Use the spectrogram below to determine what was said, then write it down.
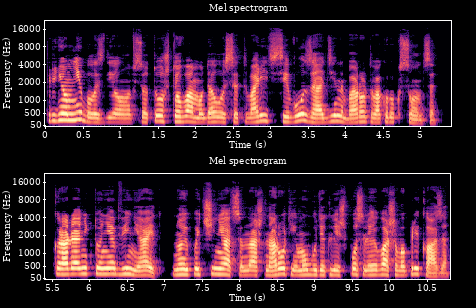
При нем не было сделано все то, что вам удалось сотворить всего за один оборот вокруг Солнца. Короля никто не обвиняет, но и подчиняться наш народ ему будет лишь после вашего приказа,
